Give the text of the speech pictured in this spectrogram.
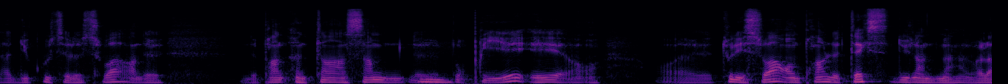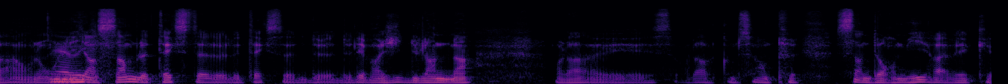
là du coup c'est le soir de de prendre un temps ensemble de- Mm. pour prier et on- on, euh, tous les soirs, on prend le texte du lendemain. Voilà, on, on Ah lit oui. ensemble le texte, le texte de, de l'évangile du lendemain. Voilà, et voilà, comme ça, on peut s'endormir avec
